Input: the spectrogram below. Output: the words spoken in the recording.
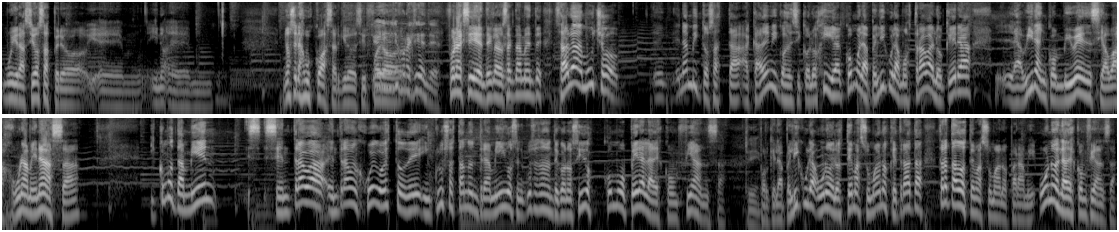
muy graciosas, pero eh, y no, eh, no se las buscó hacer, quiero decir. Fueron, fue un accidente. fue un accidente, claro, exactamente. Se hablaba mucho eh, en ámbitos hasta académicos de psicología, cómo la película mostraba lo que era la vida en convivencia bajo una amenaza y cómo también se entraba, entraba en juego esto de, incluso estando entre amigos, incluso estando entre conocidos, cómo opera la desconfianza. Porque la película, uno de los temas humanos que trata, trata dos temas humanos para mí. Uno es la desconfianza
